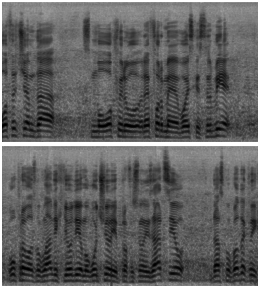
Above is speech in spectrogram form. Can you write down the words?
Podsećam da smo u okviru reforme Vojske Srbije upravo zbog mladih ljudi omogućili profesionalizaciju, da smo u proteklih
